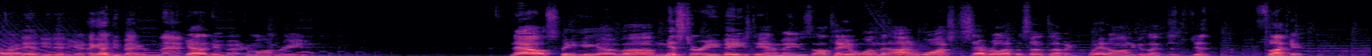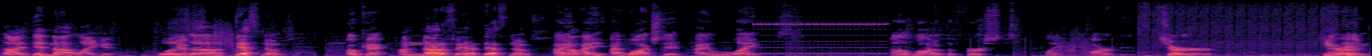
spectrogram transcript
all you right did, you did, you got i gotta do better than that You gotta do better. come on reed Now, speaking of uh, mystery-based animes, I'll tell you one that I watched several episodes of and quit on because I just, just, fuck it. I did not like it. Was Yeah. uh, Death Note. okay I'm not a fan of Death Note. I, Now- I, I watched it. I liked a lot of the first like arc. sure. And then,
